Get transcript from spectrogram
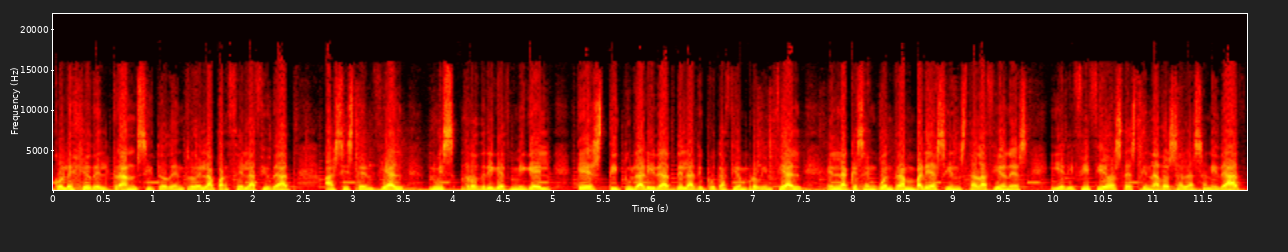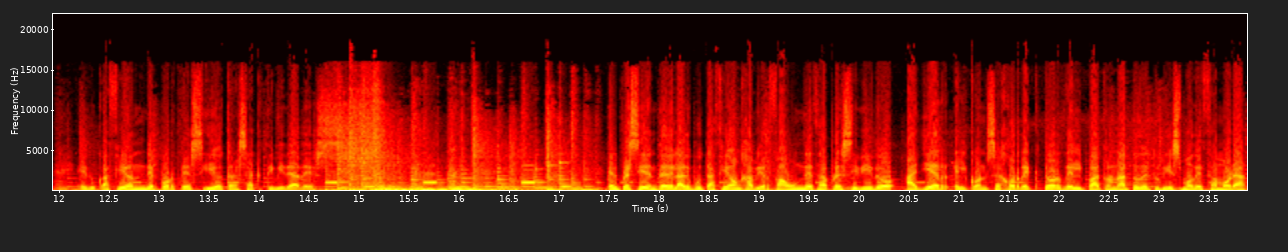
Colegio del Tránsito, dentro de la parcela Ciudad Asistencial Luis Rodríguez Miguel, que es titularidad de la Diputación Provincial, en la que se encuentran varias instalaciones y edificios destinados a la sanidad, educación, deportes y otras actividades. El presidente de la Diputación, Javier Faúndez, ha presidido ayer el Consejo Rector del Patronato de Turismo de Zamora,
